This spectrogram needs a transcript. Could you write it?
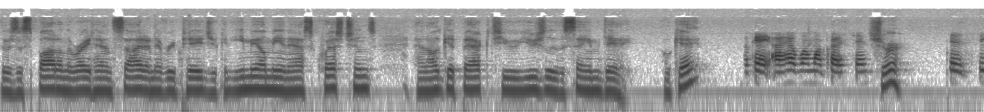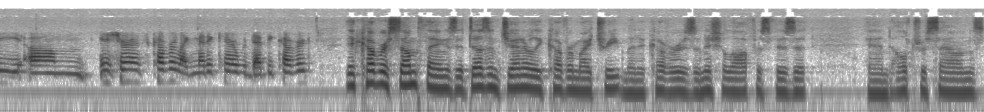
There's a spot on the right hand side on every page. You can email me and ask questions, and I'll get back to you usually the same day. Okay? Okay, I have one more question. Sure. Does the um, insurance cover, like Medicare, would that be covered? It covers some things. It doesn't generally cover my treatment. It covers initial office visit and ultrasounds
